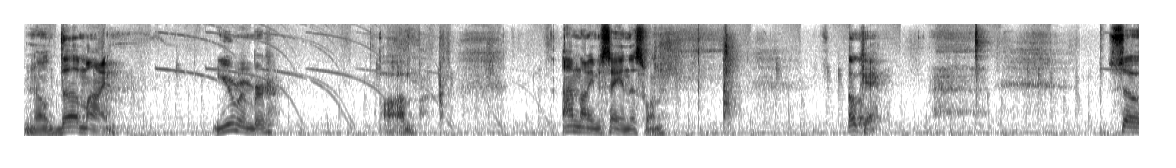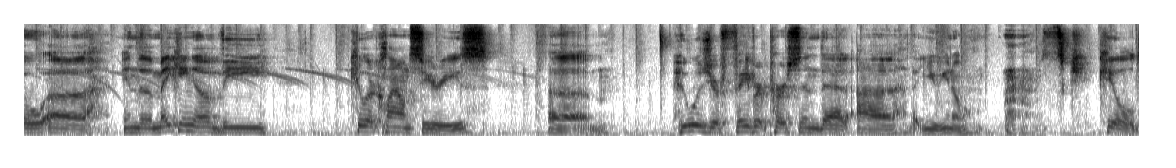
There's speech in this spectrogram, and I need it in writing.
No, the mime. You remember, Bob. I'm not even saying this one. Okay. So, uh, in the making of the Killer Clown series, um, who was your favorite person that uh, that you you know killed?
